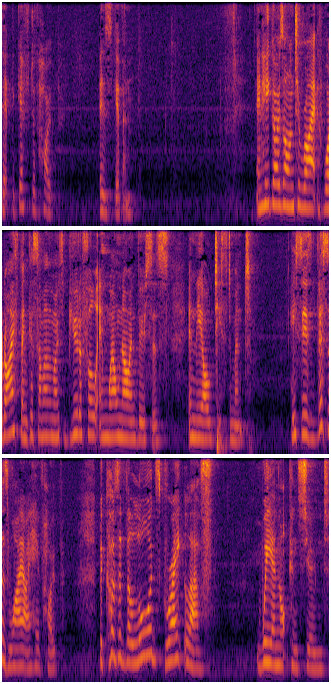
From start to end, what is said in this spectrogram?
that the gift of hope is given. And he goes on to write what I think are some of the most beautiful and well known verses in the Old Testament. He says, This is why I have hope. Because of the Lord's great love we are not consumed.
